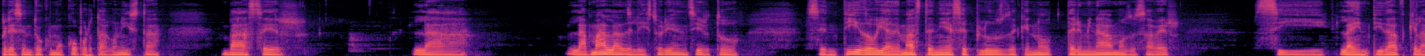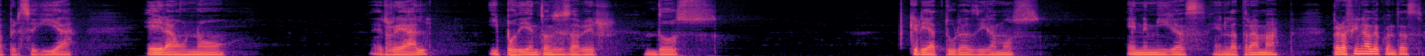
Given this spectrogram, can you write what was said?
presentó como coprotagonista va a ser la, la mala de la historia en cierto sentido y además tenía ese plus de que no terminábamos de saber si la entidad que la perseguía era o no real y podía entonces haber dos criaturas, digamos, enemigas en la trama. Pero a final de cuentas,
